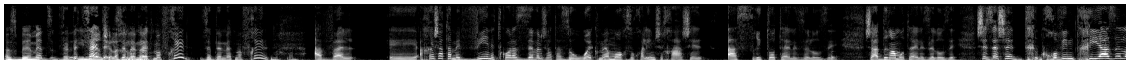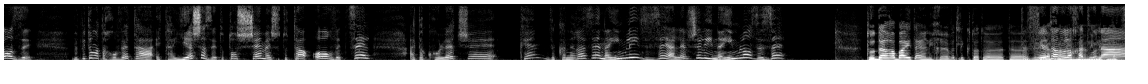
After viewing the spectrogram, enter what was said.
אז באמת זה ובצדק, עניין של החלטה. ובצדק, זה באמת מפחיד. זה באמת מפחיד. נכון. אבל אחרי שאתה מבין את כל הזבל שאתה זורק מהמוח זוחלים שלך, שהשריטות האלה זה לא זה, שהדרמות האלה זה לא זה, שזה שחווים דחייה זה לא זה, ופתאום אתה חווה את, ה, את היש הזה, את אותו שמש, את אותה אור וצל, אתה קולט ש... כן, זה כנראה זה, נעים לי, זה זה, הלב שלי נעים לו, זה זה. תודה רבה, איתי, אני חייבת לקטוע את השיח. תזמין אותנו לחתונה,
